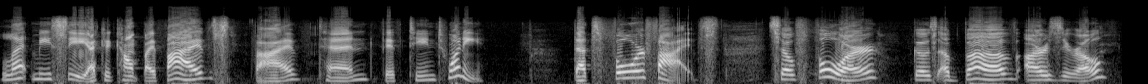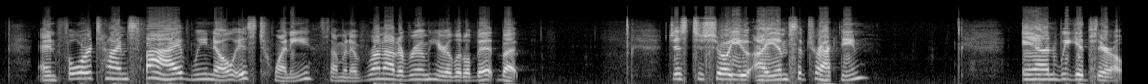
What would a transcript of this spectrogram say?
Let me see. I could count by fives. 5, 10, 15, 20. That's four fives. So 4 goes above our 0, And 4 times 5 we know is 20. So I'm going to run out of room here a little bit, but just to show you, I am subtracting. And we get 0.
